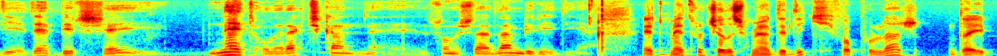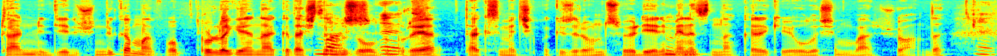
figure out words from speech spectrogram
diye de bir şey net olarak çıkan e, sonuçlardan biriydi yani. Evet metro çalışmıyor dedik. Vapurlar da iptal mi diye düşündük ama vapurla gelen arkadaşlarımız var, oldu evet. buraya. Taksim'e çıkmak üzere onu söyleyelim. Hı -hı. En azından Karaköy'e ulaşım var şu anda. Evet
